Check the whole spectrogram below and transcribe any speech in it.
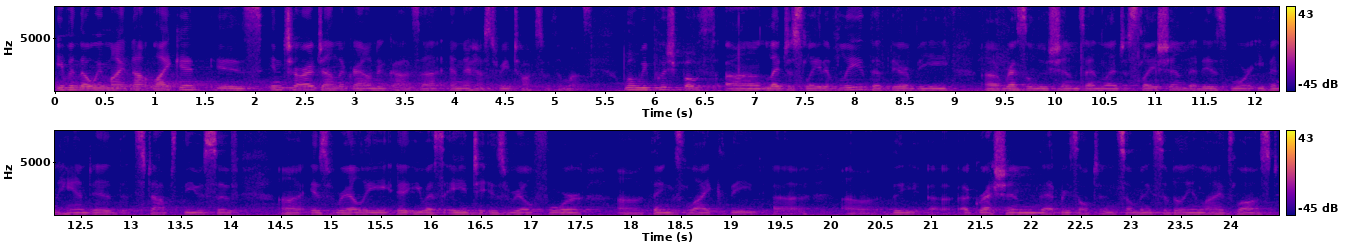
even though we might not like it, is in charge on the ground in Gaza, and there has to be talks with Hamas. Well, we push both uh, legislatively that there be uh, resolutions and legislation that is more even-handed, that stops the use of uh, Israeli U.S. Uh, aid to Israel for uh, things like the uh, the uh, aggression that resulted in so many civilian lives lost.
